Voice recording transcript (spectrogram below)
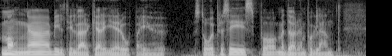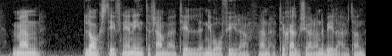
Många biltillverkare i Europa är ju, står precis på, med dörren på glänt. Men lagstiftningen är inte framme till nivå 4 ännu, till självkörande bilar. Utan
